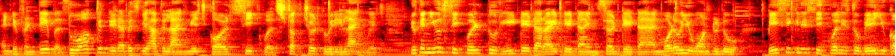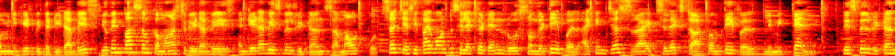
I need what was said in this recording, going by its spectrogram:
and different tables. To work with database, we have the language language called SQL, Structured Query Language. You can use SQL to read data, write data, insert data and whatever you want to do. Basically SQL is the way you communicate with the database. You can pass some commands to database and database will return some output. Such as if I want to select the 10 rows from the table, I can just write select star from table limit 10. This will return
